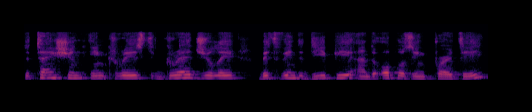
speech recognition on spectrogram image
the tension increased gradually between the DP and the opposing party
